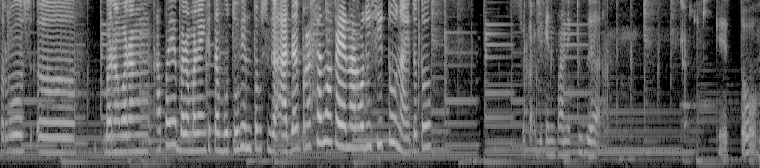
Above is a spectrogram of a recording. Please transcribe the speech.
Terus eh, barang-barang apa ya barang-barang yang kita butuhin terus nggak ada. Perasaan mah kayak naruh di situ. Nah itu tuh suka bikin panik juga. Gitu.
